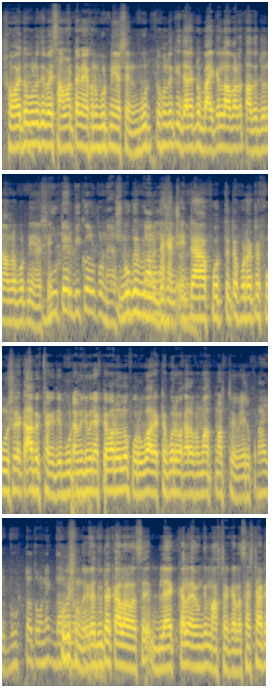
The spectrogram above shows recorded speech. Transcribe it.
সবাই তো বলে যে ভাই সামার টাইম এখনও বুট নিয়ে আসেন। বুট হলো কি যারা একটু বাইকের লাভার তাদের জন্য আমরা বুট নিয়ে আসি। বুটের বিকল্প নেই বুকের ভিতরে দেখেন এটা প্রত্যেকটা প্রোডাক্টের পুরুষের একটা আবেগ থাকে। যে বুট আমি জীবনে একটা বার হলো পরবো আর একটা পরে কারও মার- মারতে হবে এরকম। ভাই বুটটা তো অনেক দাম খুবই সুন্দর। এটা দুইটা কালার আছে ব্ল্যাক কালার এবং কি মাস্টার কালার সাইজ থার্টি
